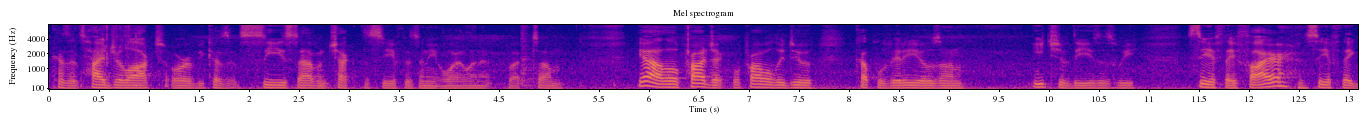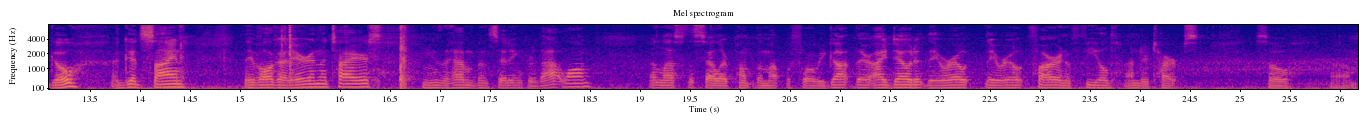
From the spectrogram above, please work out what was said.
because it's hydrolocked or because it's seized. I haven't checked to see if there's any oil in it. But um, yeah, a little project. We'll probably do a couple videos on each of these as we see if they fire and see if they go. A good sign they've all got air in the tires. means they haven't been sitting for that long unless the seller pumped them up before we got there. I doubt it. They were out they were out far in a field under tarps. So um,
